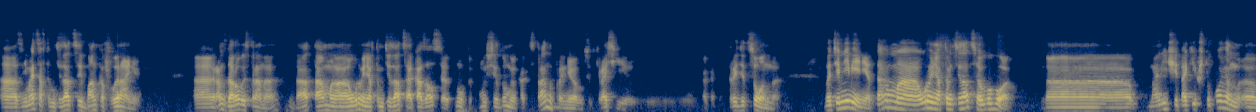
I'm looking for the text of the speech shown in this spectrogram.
э, занимается автоматизацией банков в Иране. Иран здоровая страна, да, там э, уровень автоматизации оказался, ну, мы все думаем как странно про нее, все-таки Россия традиционно. Но тем не менее, там э, уровень автоматизации ого-го. Наличие таких штуковин, э,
